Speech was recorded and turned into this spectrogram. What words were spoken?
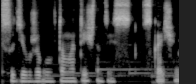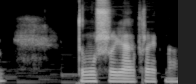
по суті вже був автоматично десь скачаний. Тому що я проект на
